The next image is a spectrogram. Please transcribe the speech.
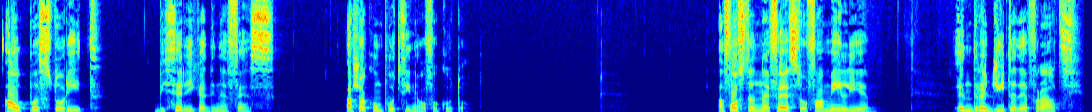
au păstorit biserica din Efes, așa cum puțini au făcut-o. A fost în Efes o familie îndrăgită de frați,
